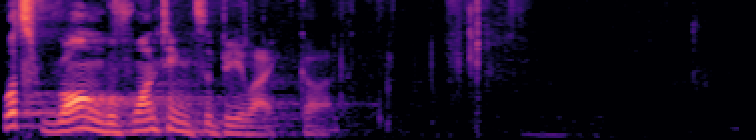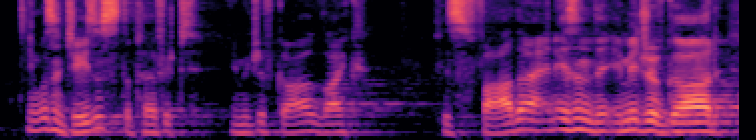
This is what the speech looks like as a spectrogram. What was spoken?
What's wrong with wanting to be like God? It wasn't Jesus the perfect image of God, like his Father? And isn't the image of God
